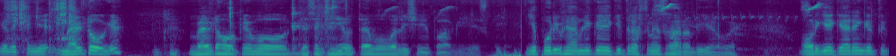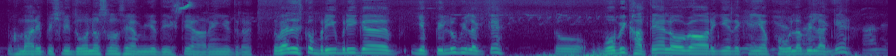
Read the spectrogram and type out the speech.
ये देखें ये मेल्ट हो गया। मेल्ट होके वो जैसे घी होता है वो वाली शेप आ गई है इसकी। ये पूरी फैमिली को एक ही दरख्त ने सहारा दिया हुआ है। और ये कह रहे हैं कि तो हमारी पिछली दो नस्लों से हम ये देखते आ रहे हैं ये दरख्त। तो वैसे इसको बरी बरी बरीक ये पिल्लू भी लगते हैं तो वो भी खाते हैं लोग और ये देखें ये फूल अभी लग गए हाँ जी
